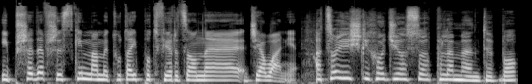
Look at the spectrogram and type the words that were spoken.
i przede wszystkim mamy tutaj potwierdzone działanie. A co jeśli chodzi o suplementy? Bo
